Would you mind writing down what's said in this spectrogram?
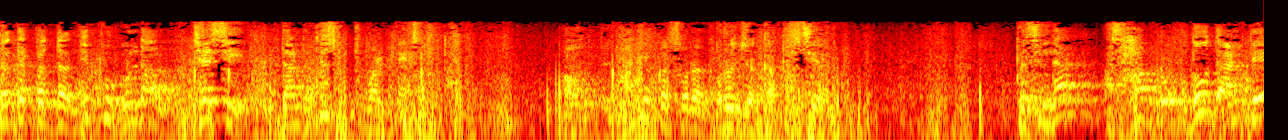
పెద్ద పెద్ద నిప్పు గుండాలు చేసి దాన్ని తీసుకొచ్చి వాడిని వేస్తుంటాడు అవుతుంది అది ఒక సూర్య గురుజు యొక్క క్రిస్టియానిటీ తెలిసిందా అసహాబు హుదూద్ అంటే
